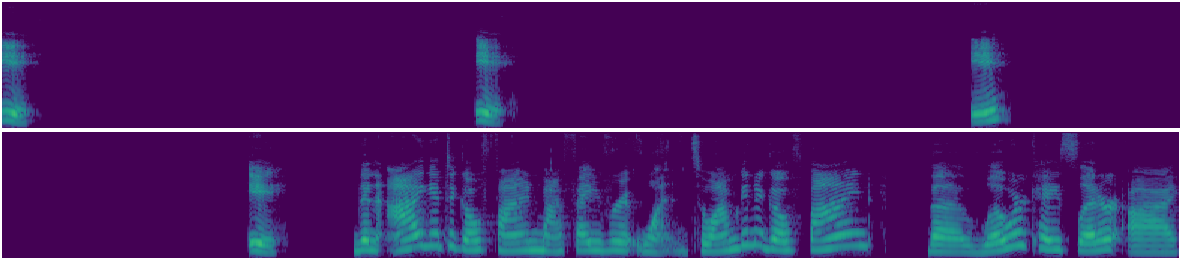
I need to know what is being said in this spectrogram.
i, then I get to go find my favorite one. So I'm going to go find the lowercase letter i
